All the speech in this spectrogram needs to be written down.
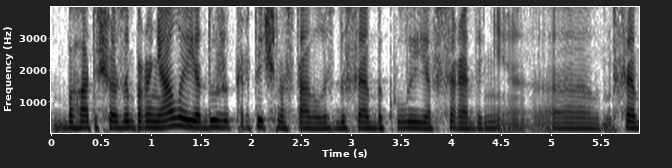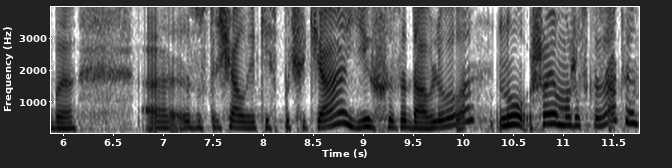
багато що забороняла. Я дуже критично ставилась до себе, коли я всередині е, себе е, зустрічала якісь почуття, їх задавлювала. Ну, що я можу сказати?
